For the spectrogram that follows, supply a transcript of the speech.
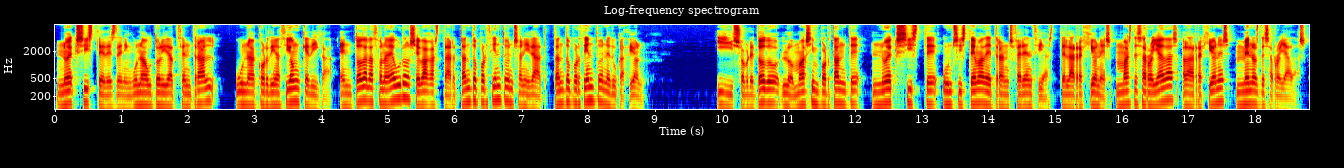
No existe desde ninguna autoridad central una coordinación que diga en toda la zona euro se va a gastar tanto por ciento en sanidad, tanto por ciento en educación. Y sobre todo, lo más importante, no existe un sistema de transferencias de las regiones más desarrolladas a las regiones menos desarrolladas.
